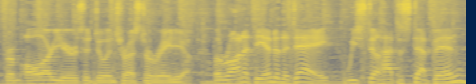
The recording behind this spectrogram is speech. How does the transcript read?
from all our years of doing terrestrial radio. But Ron, at the end of the day, we still have to step in,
